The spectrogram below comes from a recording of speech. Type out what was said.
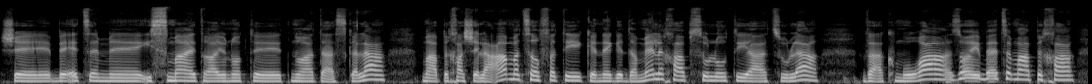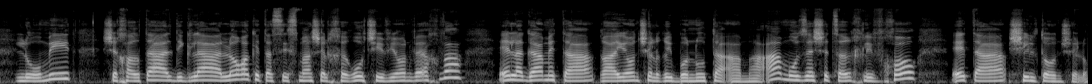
שבעצם אה, יישמה את רעיונות אה, תנועת ההשכלה, מהפכה של העם הצרפתי כנגד המלך האבסולוטי, האצולה והכמורה. זוהי בעצם מהפכה לאומית שחרתה על דגלה לא רק את הסיסמה של חירות, שוויון ואחווה, אלא גם את הרעיון של ריבונות העם. העם הוא זה שצריך לבחור את השלטון שלו.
